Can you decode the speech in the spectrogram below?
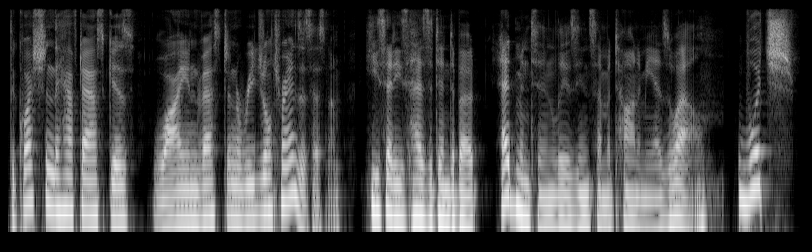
the question they have to ask is why invest in a regional transit system? He said he's hesitant about Edmonton losing some autonomy as well. Which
